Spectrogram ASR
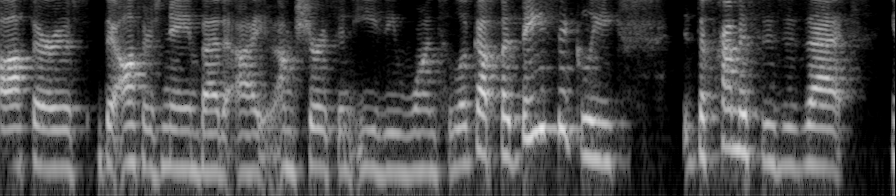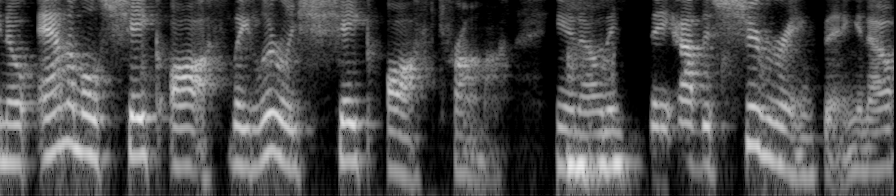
author's the author's name, but I, I'm sure it's an easy one to look up. But basically, the premise is is that you know animals shake off. They literally shake off trauma you know mm-hmm. they, they have this shivering thing you know?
